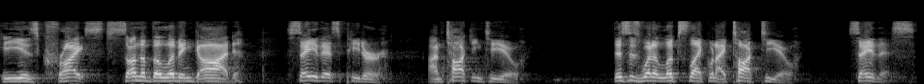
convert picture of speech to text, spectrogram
he is Christ, son of the living God. Say this, Peter. I'm talking to you. This is what it looks like when I talk to you. Say this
